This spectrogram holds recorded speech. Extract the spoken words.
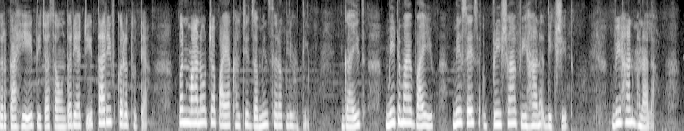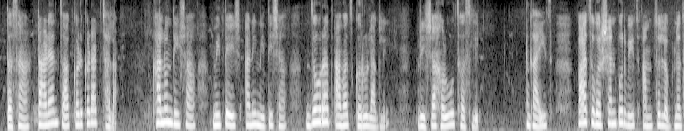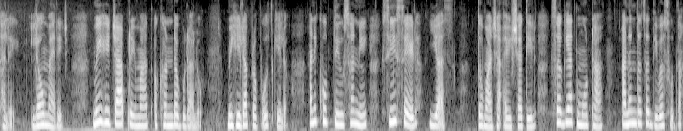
तर काही तिच्या सौंदर्याची तारीफ करत होत्या. पण मानवच्या पायाखालची जमीन सरकली होती. Guys meet my wife Mrs Brisha Vihan Dixit. Vihan म्हणाला तसा टाळ्यांचा कडकडाट झाला. खालून दिशा मितेश आणि नितिशा जोरात आवाज करू लागले. प्रिशा हळूच हसली. गाईज पाच वर्षांपूर्वीच आमचं लग्न झाले लव मॅरेज. मी हिच्या प्रेमात अखंड बुडालो. मी हिला प्रपोज केलं. आणि खूप दिवसांनी सी सेड यस तो माझ्या आयुष्यातील सगळ्यात मोठा आनंदाचा दिवस होता.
